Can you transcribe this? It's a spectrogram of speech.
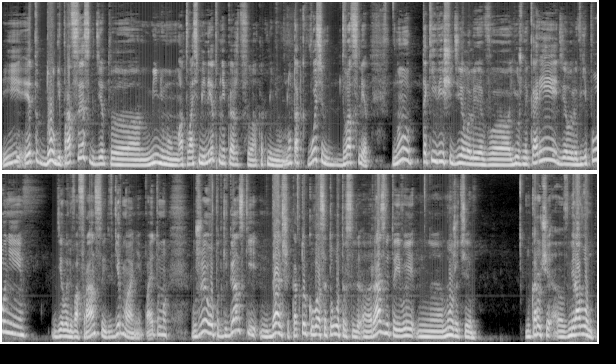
И это долгий процесс, где-то минимум от 8 лет, мне кажется, как минимум. Ну так, 8-20 лет. Ну, такие вещи делали в Южной Корее, делали в Японии, делали во Франции, в Германии. Поэтому уже опыт гигантский. Дальше, как только у вас эта отрасль э, развита, и вы можете, ну, короче, э, в мировом,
